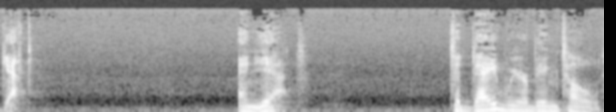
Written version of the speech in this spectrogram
get. And yet, today we are being told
